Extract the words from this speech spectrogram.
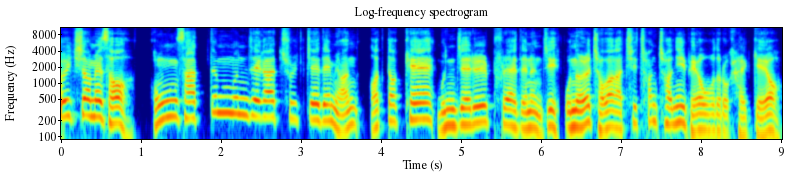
토익 시험에서 동사 뜻 문제가 출제되면 어떻게 문제를 풀어야 되는지 오늘 저와 같이 천천히 배워보도록 할게요.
